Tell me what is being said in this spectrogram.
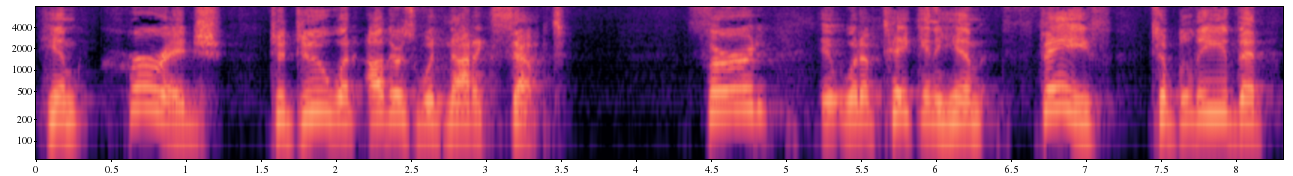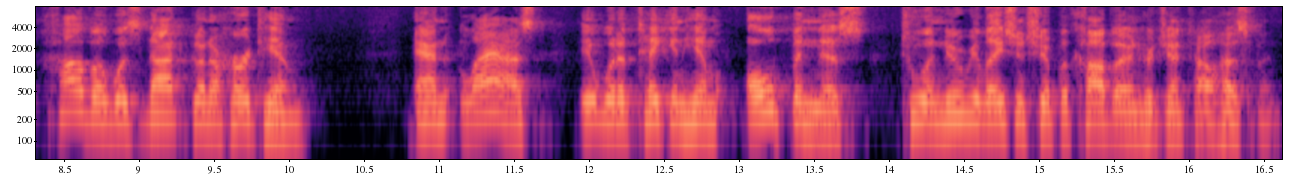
him courage to do what others would not accept. Third, it would have taken him faith to believe that Chava was not going to hurt him. And last, it would have taken him openness to a new relationship with Chava and her Gentile husband.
